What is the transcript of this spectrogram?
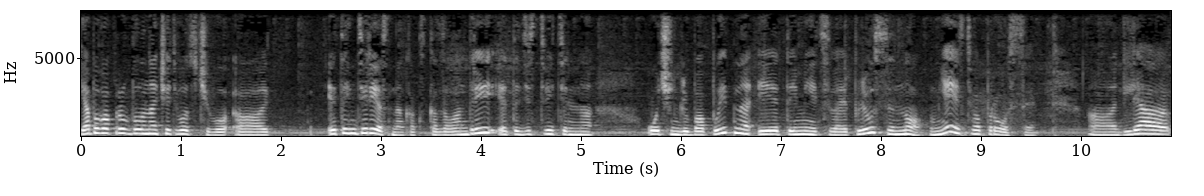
я бы попробовала начать вот с чего. А, это интересно, как сказал Андрей, это действительно очень любопытно, и это имеет свои плюсы, но у меня есть вопросы. А, для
